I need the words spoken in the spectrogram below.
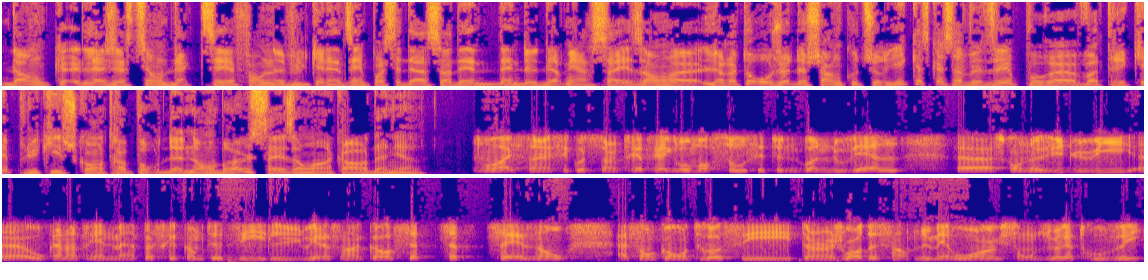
Donc, la gestion d'actifs, on a vu le Canadien procéder à ça dans, deux dernières saisons. Euh, le retour au jeu de Sean Couturier, qu'est-ce que ça veut dire pour euh, votre équipe, lui qui est sous pour de nombreuses saisons encore, Daniel? Ouais, c'est un, c'est c'est un très très gros morceau. C'est une bonne nouvelle. Euh, ce qu'on a vu de lui au camp d'entraînement, parce que comme tu dit, il lui reste encore sept, sept saisons à son contrat. C'est un joueur de centre numéro un. Ils sont durs à trouver.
